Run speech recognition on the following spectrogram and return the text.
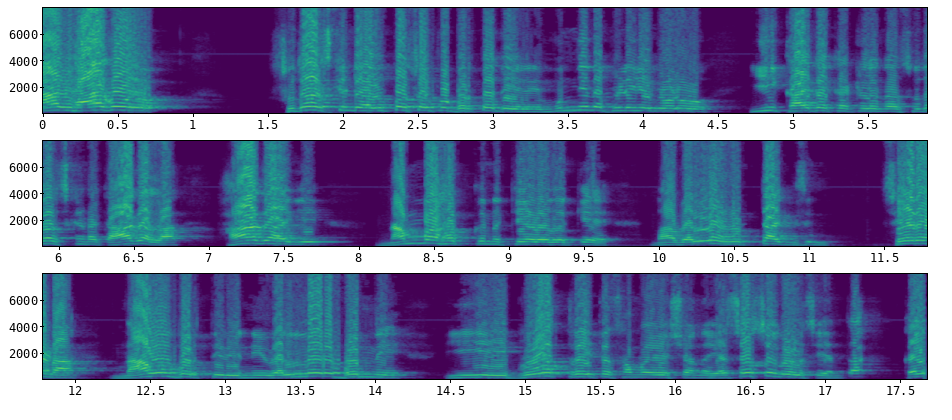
ನಾವು ಹೇಗೋ ಸುಧಾರಿಸ್ಕೊಂಡು ಅಲ್ಪ ಸ್ವಲ್ಪ ಬರ್ತಾ ಇದ್ದೀವಿ ಮುಂದಿನ ಪೀಳಿಗೆಗಳು ಈ ಕಾಯ್ದೆ ಕಟ್ಟಲನ್ನ ಸುಧಾರಿಸ್ಕೊಳಕ್ ಆಗಲ್ಲ. ಹಾಗಾಗಿ ನಮ್ಮ ಹಕ್ಕನ್ನು ಕೇಳೋದಕ್ಕೆ ನಾವೆಲ್ಲ ಒಟ್ಟಾಗಿ ಸೇರೋಣ. ನಾವು ಬರ್ತೀವಿ. ನೀವೆಲ್ಲರೂ ಬನ್ನಿ. ಈ ಬೃಹತ್ ರೈತ ಸಮಾವೇಶನ ಯಶಸ್ಸುಗೊಳಿಸಿ ಅಂತ ಕೈ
